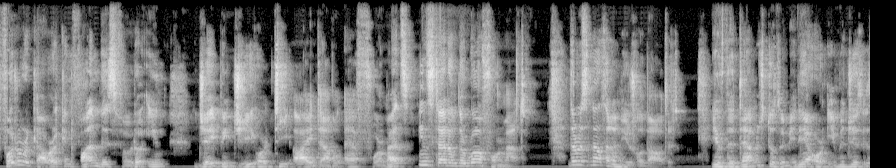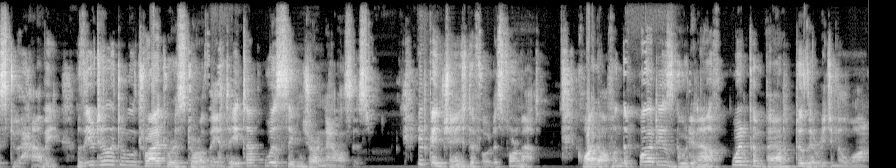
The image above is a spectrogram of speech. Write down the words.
Photo Recover can find this photo in JPG or TIFF formats instead of the RAW format. There is nothing unusual about it. If the damage to the media or images is too heavy, the utility will try to restore their data with signature analysis. It can change the photo's format. Quite often the quality is good enough when compared to the original one.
